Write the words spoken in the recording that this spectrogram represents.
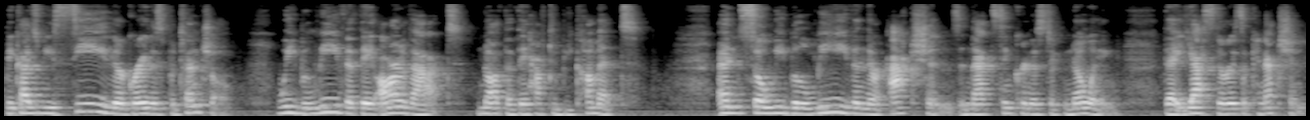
because we see their greatest potential we believe that they are that, not that they have to become it. And so we believe in their actions and that synchronistic knowing that yes, there is a connection.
